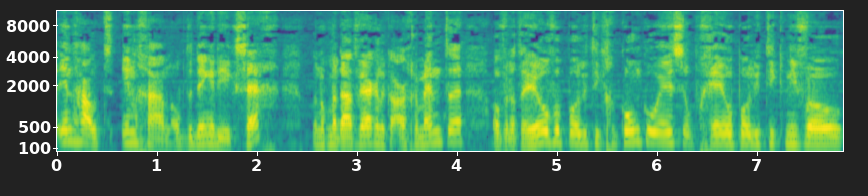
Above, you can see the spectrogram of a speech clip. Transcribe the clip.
inhoud ingaan. Op de dingen die ik zeg. Dan nog maar daadwerkelijke argumenten. Over dat er heel veel politiek gekonkel is op geopolitiek niveau.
